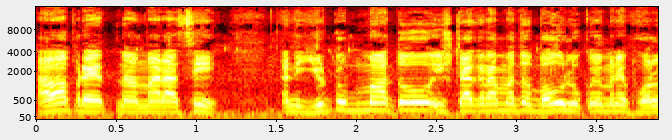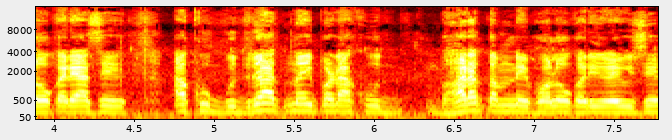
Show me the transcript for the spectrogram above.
આવા પ્રયત્ન અમારા છે. અને યુટ્યુબમાં તો, ઇન્સ્ટાગ્રામમાં તો બહુ લોકોએ મને ફોલો કર્યા છે. આખું ગુજરાત નહીં પણ આખું ભારત અમને ફોલો કરી રહ્યું છે.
